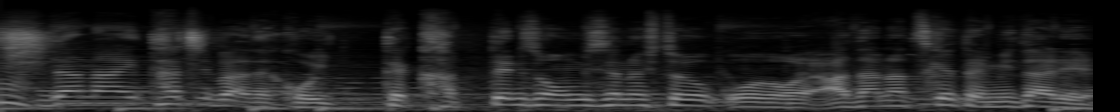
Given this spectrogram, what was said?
知らない立場でこう行って勝手にそのお店の人をこうあだ名つけてみたり、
